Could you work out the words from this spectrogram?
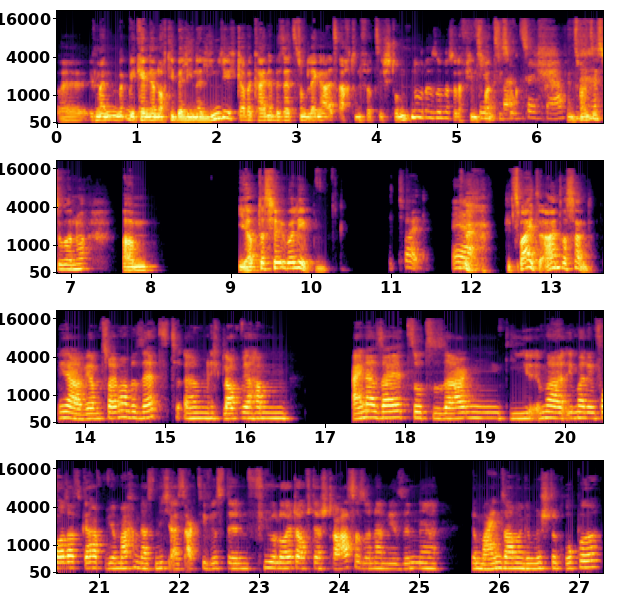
Ich meine, wir kennen ja noch die Berliner Linie. Ich glaube, keine Besetzung länger als 48 Stunden oder sowas oder 24, 24 sogar. Ja. 24 sogar nur. Ähm, ihr habt das ja überlebt. Die zweite. Ja. Die zweite, ah, interessant. Ja, wir haben zweimal besetzt. Ähm, ich glaube, wir haben einerseits sozusagen die immer, immer den Vorsatz gehabt, wir machen das nicht als Aktivistin für Leute auf der Straße, sondern wir sind eine gemeinsame, gemischte Gruppe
